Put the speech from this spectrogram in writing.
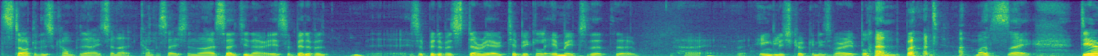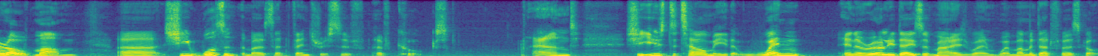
started this conversation. uh, Conversation, and I said, you know, it's a bit of a, it's a bit of a stereotypical image that the uh, English cooking is very bland. But I must say, dear old mum, uh, she wasn't the most adventurous of, of cooks, and she used to tell me that when in her early days of marriage, when, when mum and dad first got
